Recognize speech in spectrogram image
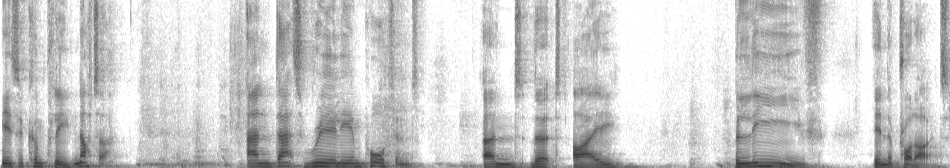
is a complete nutter. And that's really important. And that I believe in the product.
